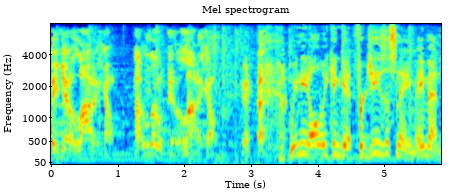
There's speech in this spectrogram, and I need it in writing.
They get a lot of help. Not a little bit, a lot of help. we need all we can get. For Jesus' name, amen.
